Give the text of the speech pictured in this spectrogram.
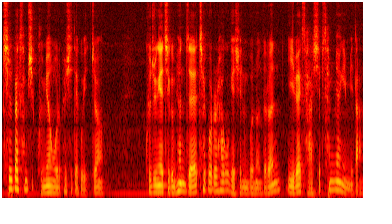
739명으로 표시되고 있죠. 그 중에 지금 현재 채굴을 하고 계시는 분들은 243명입니다.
